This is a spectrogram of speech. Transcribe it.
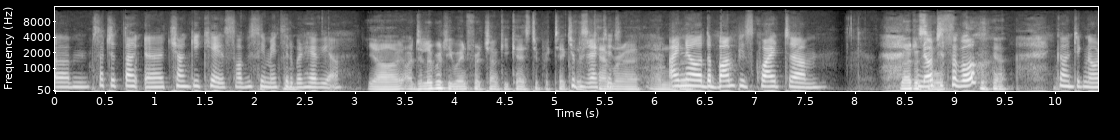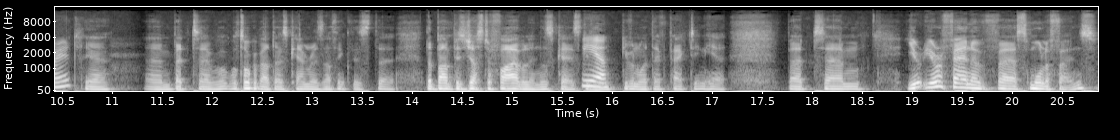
um, such a th- uh, chunky case obviously makes it a bit heavier. Yeah, I, I deliberately went for a chunky case to protect To this protect camera. And I uh, know the bump is quite um, noticeable. noticeable. Yeah. Can't ignore it. Yeah. Um, but uh, we'll, we'll talk about those cameras. I think there's the the bump is justifiable in this case, given, Yeah. given what they've packed in here. But um, you're, you're a fan of uh, smaller phones.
